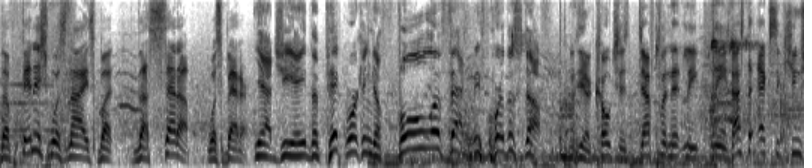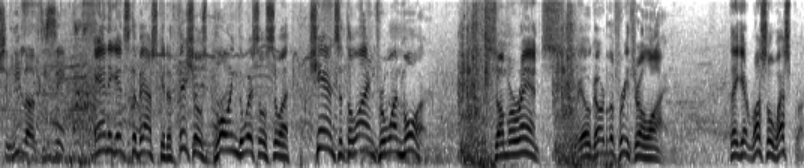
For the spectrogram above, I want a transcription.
The finish was nice, but the setup was better. Yeah, GA, the pick working to full effect before the stuff. Yeah, coach is definitely pleased. That's the execution he loves to see. And he gets the basket. Officials blowing the whistle, so a chance at the line for one more. So Morant will go to the free throw line. They get Russell Westbrook.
